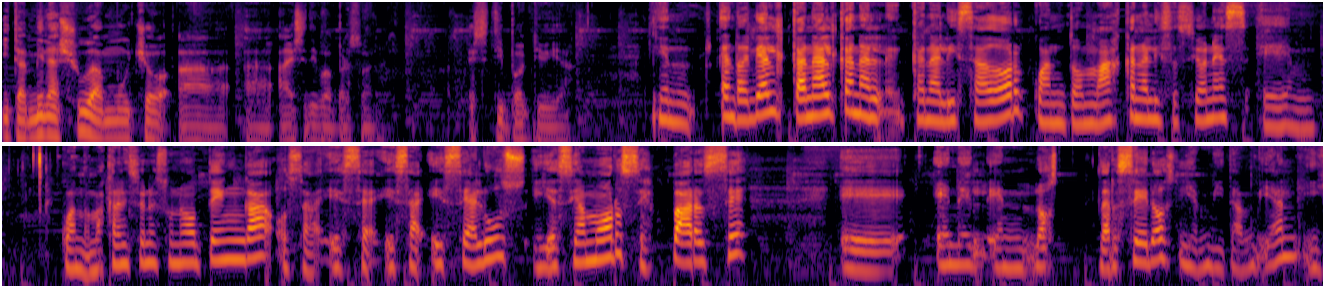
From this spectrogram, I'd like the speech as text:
y también ayuda mucho a, a- a ese tipo de personas, ese tipo de actividad. Y en, en realidad el canal, canal canalizador, cuanto más canalizaciones, eh, cuando más canalizaciones uno tenga, o sea, esa, esa, esa luz y ese amor se esparce eh, en, el, en los terceros y en mí también. Y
